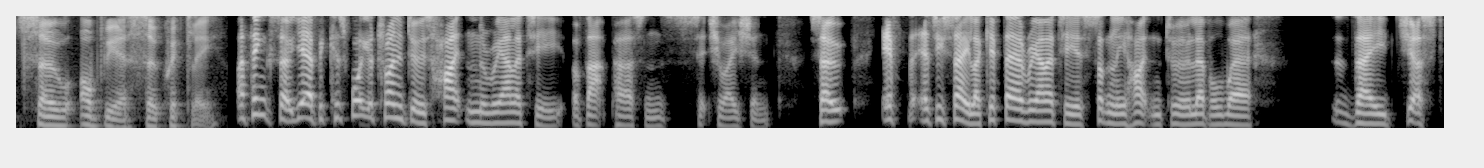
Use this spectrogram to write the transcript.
so obvious so quickly? I think so, yeah, because what you're trying to do is heighten the reality of that person's situation. So if as you say, like if their reality is suddenly heightened to a level where they just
